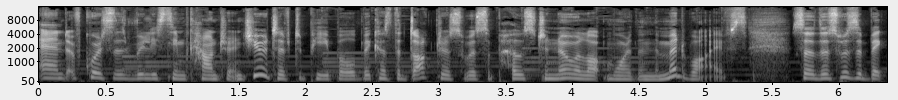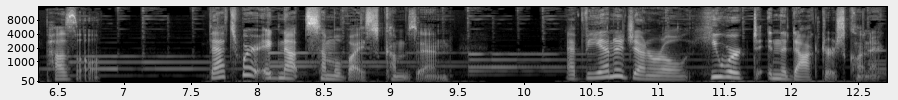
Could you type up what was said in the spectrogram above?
And of course, this really seemed counterintuitive to people because the doctors were supposed to know a lot more than the midwives. So this was a big puzzle. That's where Ignaz Semmelweis comes in. At Vienna General, he worked in the doctor's clinic.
